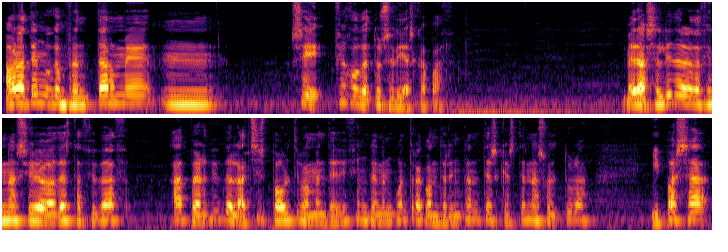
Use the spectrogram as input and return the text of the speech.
Ahora tengo que enfrentarme... Mm, sí, fijo que tú serías capaz. Verás, el líder de gimnasio de esta ciudad ha perdido la chispa últimamente. Dicen que no encuentra contrincantes que estén a su altura y pasa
